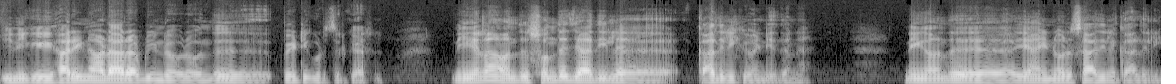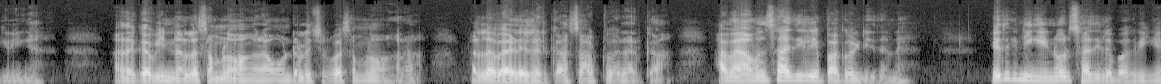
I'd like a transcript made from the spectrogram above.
இன்னைக்கு ஹரிநாடார் அப்படின்றவர் வந்து பேட்டி கொடுத்துருக்காரு. நீங்கள்லாம் வந்து சொந்த ஜாதியில் காதலிக்க வேண்டியது தானே நீங்கள் வந்து ஏன் இன்னொரு சாதியில் காதலிக்கிறீங்க? அந்த கவின் நல்ல சம்பளம் வாங்குறான் ஒன்றரை லட்ச ரூபா சம்பளம் வாங்குறான் நல்ல வேலையில் இருக்கான் சாஃப்ட்வேராக இருக்கான். அவன் அவன் சாதியிலே பார்க்க வேண்டியது தானே எதுக்கு நீங்கள் இன்னொரு சாதியில் பார்க்குறீங்க?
